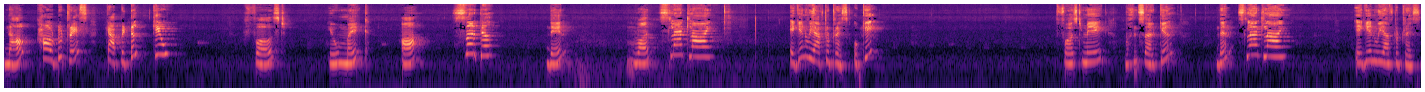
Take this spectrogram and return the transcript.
Now, how to trace capital Q? First, you make a circle. Then, one slant line. Again, we have to trace, okay? First, make one circle, then slant line. Again, we have to trace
